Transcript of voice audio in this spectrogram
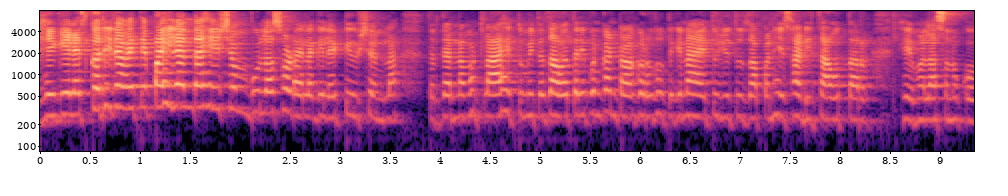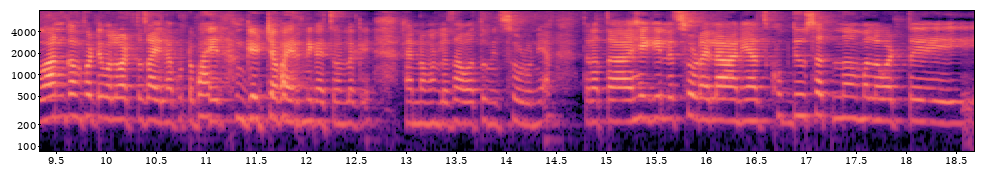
हे गेलेत. कधी नव्हे ते पहिल्यांदा हे शंभूला सोडायला गेले ट्युशनला. तर त्यांना म्हटलं आहे तुम्ही तर जावं. तरी पण कंटाळा करत होते की नाही तुझी तुझा पण हे साडीचा अवतार हे मला असं नको. अनकम्फर्टेबल वाटतं जायला कुठं बाहेर गेटच्या बाहेर निघायचं म्हणलं की. ह्यांना म्हटलं जावा तुम्हीच सोडून या. तर आता हे गेलेत सोडायला आणि आज खूप दिवसातनं मला वाटतंय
